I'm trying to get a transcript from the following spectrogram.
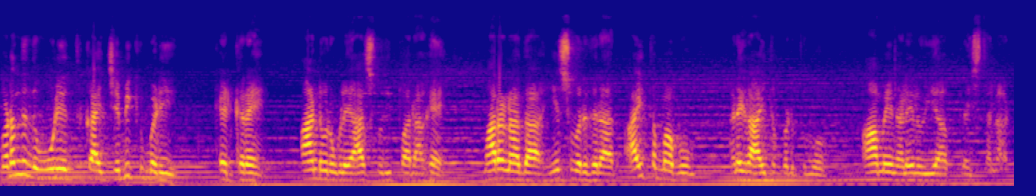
தொடர்ந்து இந்த ஊழியத்துக்காய் ஜெபிக்கும்படி கேட்கிறேன். ஆண்டவர் உங்களை ஆஸ்வதிப்பாராக மாரநாதா இயேசு வருகிறார். ஆயத்தமாகவும் அனைவரும் ஆயத்தப்படுத்துவோம். ஆமே நலையிலுயா பிரைஸ்தலான்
